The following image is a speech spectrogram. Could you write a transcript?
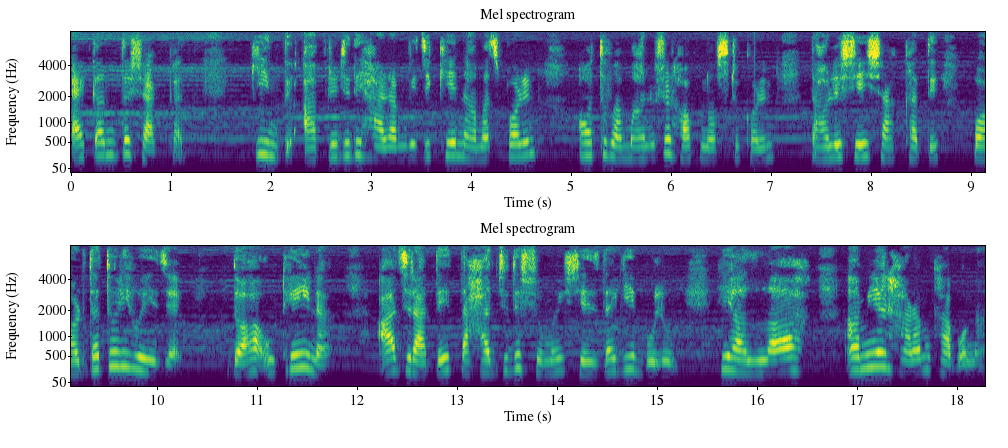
একান্ত সাক্ষাৎ। কিন্তু আপনি যদি হারাম রিজিক খেয়ে নামাজ পড়েন অথবা মানুষের হক নষ্ট করেন, তাহলে সেই সাক্ষাতে পর্দা তৈরি হয়ে যায়। দোয়া উঠেই না। আজ রাতে তাহাজ্জুদের সময় সেজদা গিয়ে বলুন, হে আল্লাহ, আমি আর হারাম খাব না।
